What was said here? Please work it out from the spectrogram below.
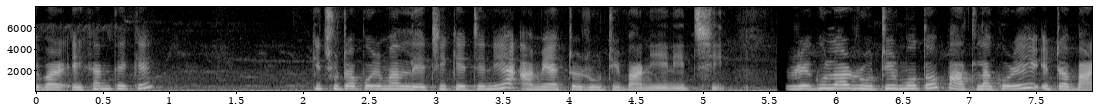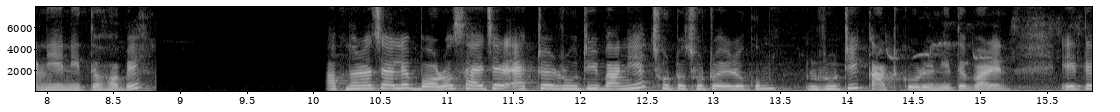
এবার এখান থেকে কিছুটা পরিমাণ লেচি কেটে নিয়ে আমি একটা রুটি বানিয়ে নিচ্ছি। রেগুলার রুটির মতো পাতলা করেই এটা বানিয়ে নিতে হবে। আপনারা চাইলে বড় সাইজের একটা রুটি বানিয়ে ছোট ছোট এরকম রুটি কাট করে নিতে পারেন। এতে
